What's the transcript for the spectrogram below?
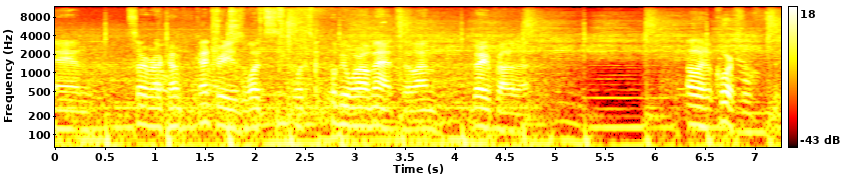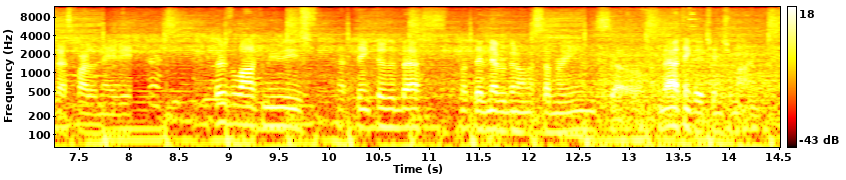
and serving our country is what's, what's put me where I'm at, so I'm very proud of that. Oh, of course, it's the best part of the Navy. There's a lot of communities that think they're the best, but they've never been on a submarine, so I, I think they changed their mind.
